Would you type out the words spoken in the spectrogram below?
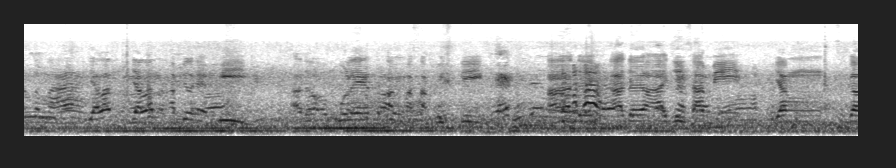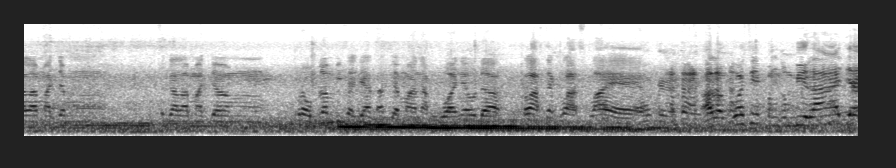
kita tenang jalan jalan ambil happy. Ada om bule tukang masak bistik. Ada ada Aji Sami yang segala macam segala macam problem bisa di atas sama anak buahnya udah kelasnya kelas lain. Kalau gua sih penggembira aja.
